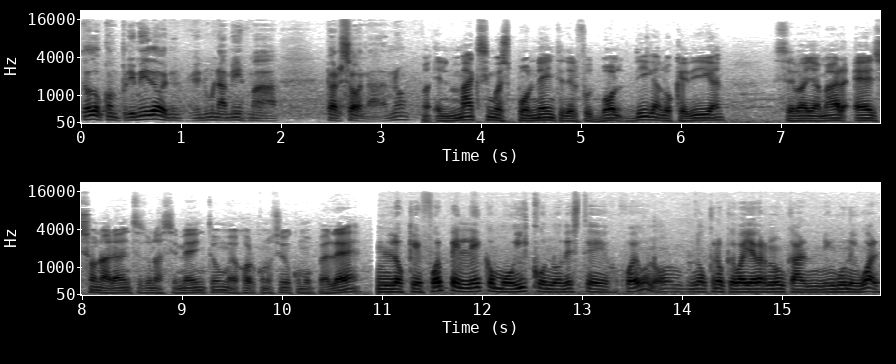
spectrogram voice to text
todo comprimido en, en una misma persona. ¿no? El máximo exponente del fútbol, digan lo que digan, se va a llamar Edson Arantes do Nascimento, mejor conocido como Pelé. Lo que fue Pelé como ícono de este juego, no, no creo que vaya a haber nunca ninguno igual.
